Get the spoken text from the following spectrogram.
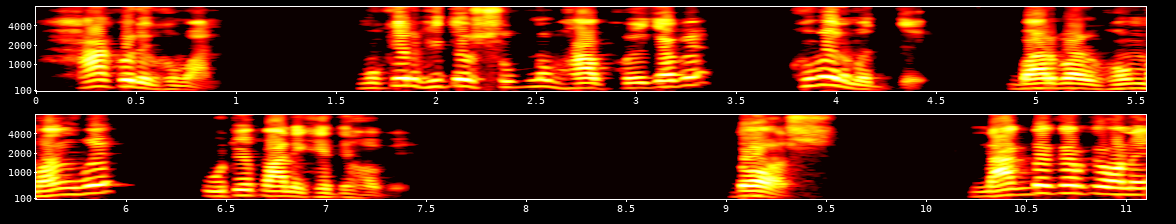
হা করে ঘুমান। মুখের ভিতর শুকনো ভাব হয়ে যাবে ঘুমের মধ্যে। বারবার ঘুম ভাঙবে, উঠে পানি খেতে হবে। দশ। নাক ডাকার কারণে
